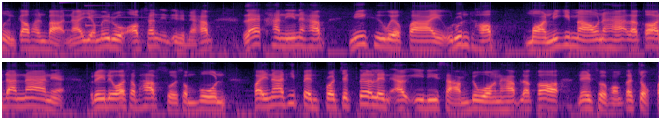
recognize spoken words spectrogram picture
0 0 0บาทนะ ยังไม่รวม option อื่นๆนะครับ และคันนี้นะครับ นี่คือ w e l f i รุ่นท็อป หมอนมิกกี้เมาส์นะฮะ แล้วก็ด้านหน้าเนี่ย เรียกได้ว่าสภาพสวยสมบูรณ์ ไฟหน้าที่เป็นโปรเจคเตอร์เลนส์ LED 3 ดวงนะครับ แล้วก็ในส่วนของกระจกไฟ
